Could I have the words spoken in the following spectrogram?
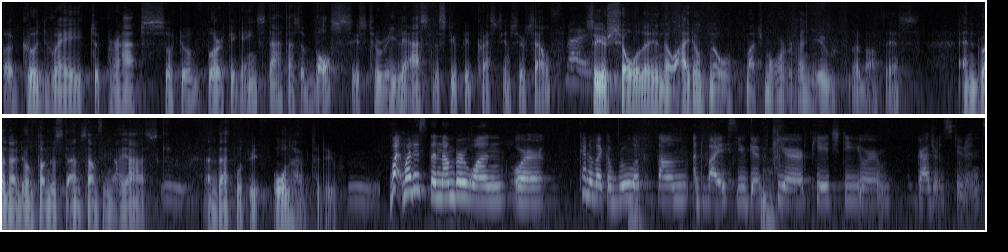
a good way to perhaps sort of work against that as a boss is to really ask the stupid questions yourself. Right. So you show that, you know, I don't know much more than you about this. And when I don't understand something, I ask. Mm. And that's what we all have to do. What, what is the number one or kind of like a rule of thumb advice you give hmm. to your PhD or graduate students?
